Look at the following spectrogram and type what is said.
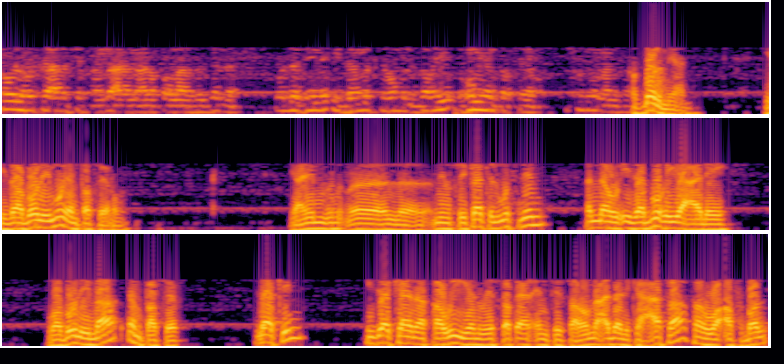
قوله تعالى معنى معنى قول عز وجل والذين إذا مسهم البغي هم ينتصرون. الظلم يعني. إذا ظلموا ينتصرون. يعني من صفات المسلم أنه إذا بغي عليه وظلم ينتصر. لكن إذا كان قويا ويستطيع الانتصار ومع ذلك عفا فهو أفضل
